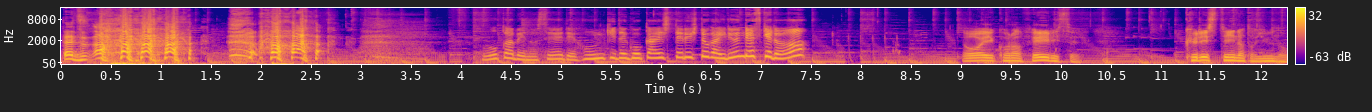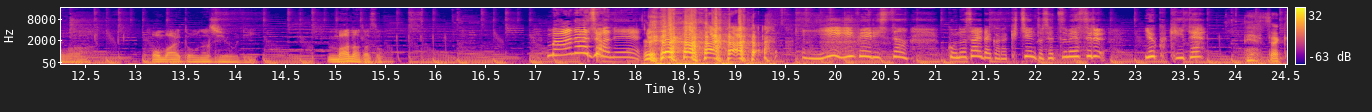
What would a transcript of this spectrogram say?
That's... 岡部のせいで本気で誤解してる人がいるんですけどおいこらフェイリスクリスティーナというのはお前と同じようにマナだぞマナじゃねえいいフェイリスさんこの際だからきちんと説明するよく聞いて It's like,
